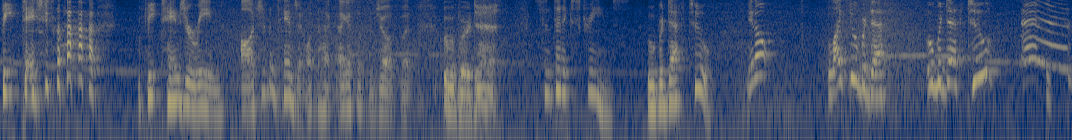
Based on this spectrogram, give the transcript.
Feet tangent. Feet tangerine. Oh, it should have been tangent. What the heck? I guess that's the joke, but Uber death. Synthetic screams. Uber death 2. You know, like Uber death. Uber death 2? Eh.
